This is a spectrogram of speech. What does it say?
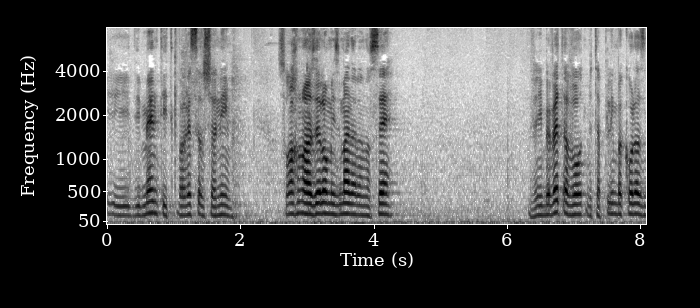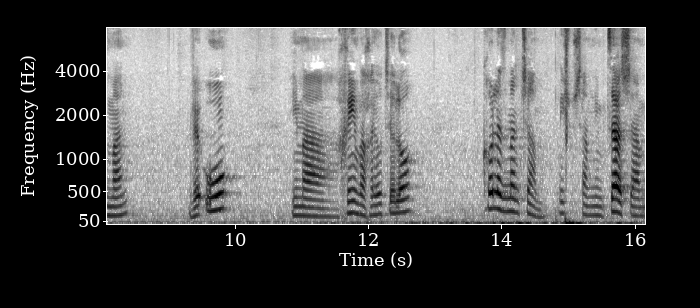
היא דימנטית כבר עשר שנים. שוחחנו על זה לא מזמן, על הנושא. והיא בבית אבות, מטפלים בה כל הזמן, והוא עם האחים והאחיות שלו כל הזמן שם. מישהו שם נמצא שם,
